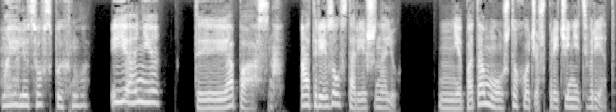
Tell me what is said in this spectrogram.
Мое лицо вспыхнуло. Я не... Ты опасна, отрезал старейшина Лю. Не потому, что хочешь причинить вред,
